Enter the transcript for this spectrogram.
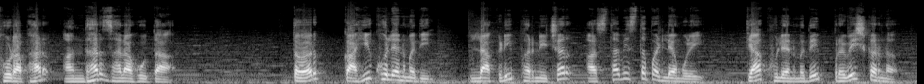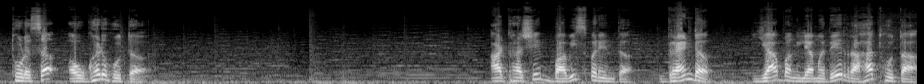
थोडाफार अंधार झाला होता. तर काही खोल्यांमधील लाकडी फर्निचर अस्ताव्यस्त पडल्यामुळे त्या खुल्यांमध्ये प्रवेश करणं थोडस अवघड होतं. अठराशे बावीस पर्यंत ग्रँडअप या बंगल्यामध्ये राहत होता.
